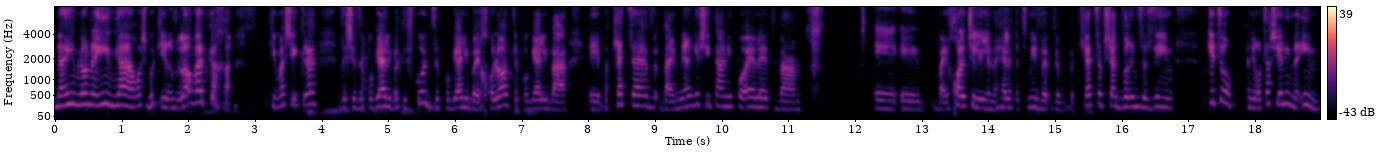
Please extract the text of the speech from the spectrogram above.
נעים, לא נעים, יאללה, ראש בקיר. זה לא עובד ככה. כי מה שיקרה זה שזה פוגע לי בתפקוד, זה פוגע לי ביכולות, זה פוגע לי אה, בקצב, באנרגיה שאיתה אני פועלת, ב... אה, אה, ביכולת שלי לנהל את עצמי ובקצב שהדברים זזים. בקיצור, אני רוצה שיהיה לי נעים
